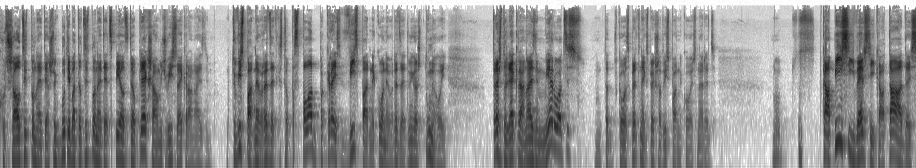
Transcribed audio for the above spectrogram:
šauj citplanētieši. Viņš būtībā tev citplanētietis pielicis tev priekšā, un viņš visu ekrānu aizņem. Tu vispār nevari redzēt, kas tev pa, labi, pa kreisi. Vispār neko nevar redzēt. Tu vienkārši tunelī. Trešdaļa ekrāna aizņem ierocis, un tad kaut kāds pretinieks priekšā vispār neko neredz. Nu, kā PC versija, kā tāda, es,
